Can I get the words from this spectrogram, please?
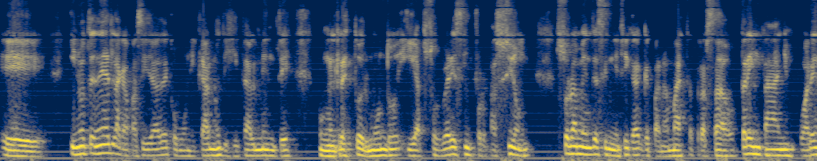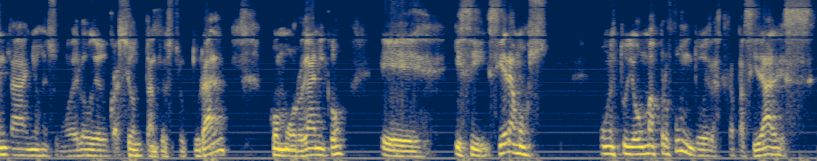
eh, y no tener la capacidad de comunicarnos digitalmente con el resto del mundo y absorber esa información, solamente significa que Panamá está atrasado 30 años, 40 años en su modelo de educación, tanto estructural como orgánico. Eh, y si hiciéramos un estudio aún más profundo de las capacidades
